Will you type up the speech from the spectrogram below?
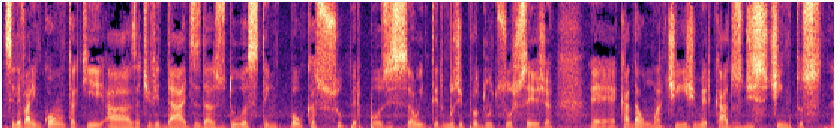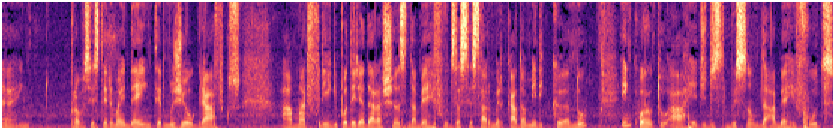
Se levar em conta que as atividades das duas têm pouca superposição em termos de produtos, ou seja, é, cada uma atinge mercados distintos. Né? Para vocês terem uma ideia, em termos geográficos, a Marfrig poderia dar a chance da BR Foods acessar o mercado americano, enquanto a rede de distribuição da BR Foods,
